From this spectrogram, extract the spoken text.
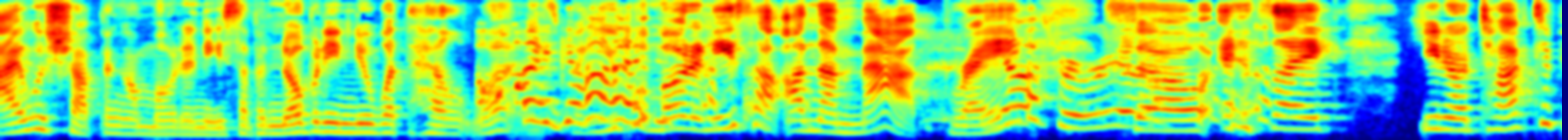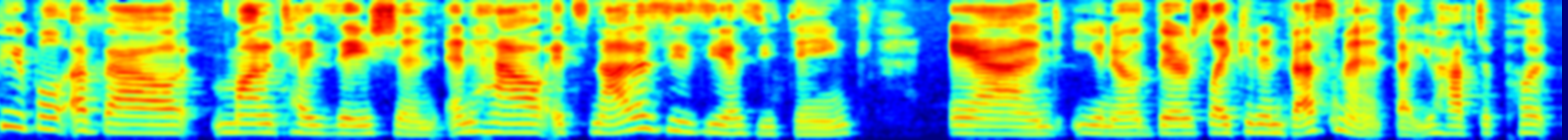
I was shopping on Modanisa, but nobody knew what the hell it oh was. Oh But you put God. Modanisa on the map, right? Yeah, for real. So it's like, you know, talk to people about monetization and how it's not as easy as you think. And, you know, there's like an investment that you have to put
